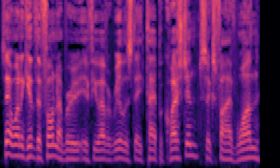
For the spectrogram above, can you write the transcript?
So I want to give the phone number if you have a real estate type of question, 651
